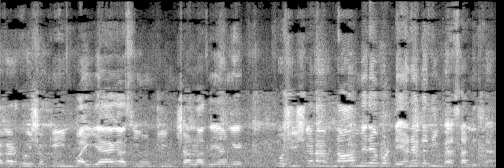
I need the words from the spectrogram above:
ਅਗਰ ਕੋਈ ਸ਼ੌਕੀਨ ਭਾਈ ਆਏਗਾ ਅਸੀਂ ਉਹਨਾਂ ਜੀ ਇਨਸ਼ਾਅੱਲਾ ਦੇਵਾਂਗੇ ਕੋਸ਼ਿਸ਼ ਕਰਾਂਗੇ ਨਾ ਮੇਰੇ ਵੱਡਿਆਂ ਨੇ ਕਦੀ ਪੈਸਾ ਲਿੱਤਾ ਹੈ।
